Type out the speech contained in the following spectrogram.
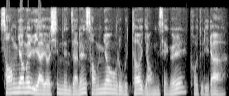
성령을 위하여 심는 자는 성령으로부터 영생을 거두리라.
